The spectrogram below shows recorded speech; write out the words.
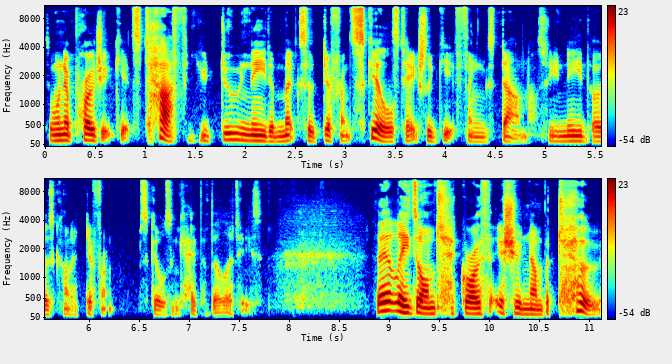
So when a project gets tough, you do need a mix of different skills to actually get things done. So you need those kind of different skills and capabilities. That leads on to growth issue number two,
